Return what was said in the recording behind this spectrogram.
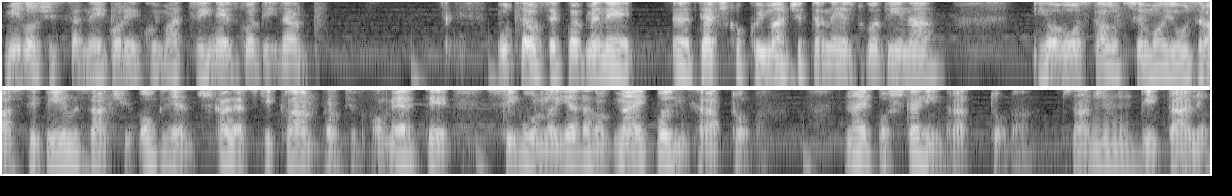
Miloš iz Crne Gore koji ima 13 godina, pucao se kod mene e, dečko koji ima 14 godina, I ovo ostalo sve moji uzrasti bili, znači Ognjen, Škaljarski klan protiv Omerte, sigurno jedan od najboljih ratova, najpoštenijih ratova, znači mm. po pitanju,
